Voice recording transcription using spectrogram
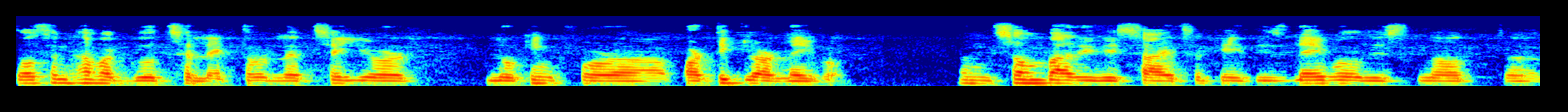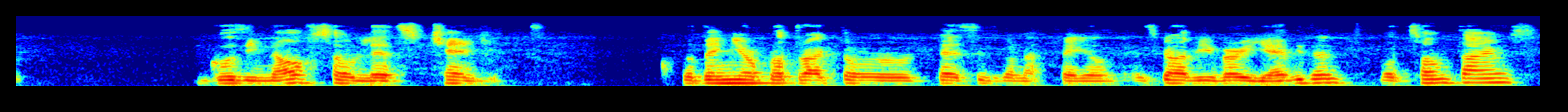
doesn't have a good selector. Let's say you're looking for a particular label, and somebody decides, okay, this label is not uh, good enough, so let's change it. But then your protractor test is going to fail. It's going to be very evident, but sometimes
